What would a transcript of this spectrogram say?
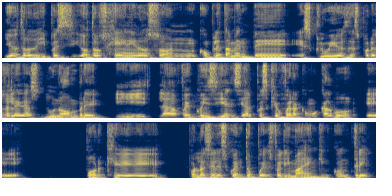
y otros, y pues, otros géneros son completamente excluidos, entonces por eso le das de un hombre y la fue coincidencial pues que fuera como calvo, eh, porque por lo que les cuento pues fue la imagen que encontré.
